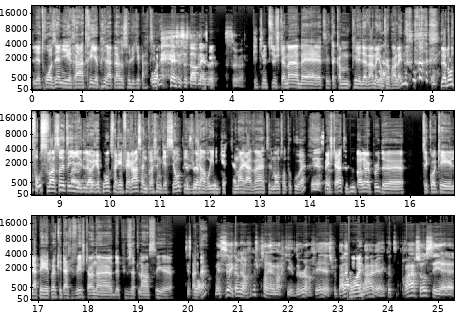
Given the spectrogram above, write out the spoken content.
Le troisième, il est rentré, il a pris la place de celui qui est parti. Ouais, c'est ça, c'est en plein ça. Sûr. Puis tu veux-tu justement, ben, tu as comme pris les devants, mais il n'y a aucun problème. le monde font souvent ça, tu sais, leur réponse fait référence à une prochaine question, puis vu que j'ai envoyé le questionnaire avant, le monde sont au courant. Mais justement, tu veux nous parler un peu de, tu sais quoi, qui est la péripreuve qui est arrivée justement depuis que vous êtes lancé euh, là-dedans? Mais c'est ça, et comme en fait, moi, je pense qu'on avait marqué deux, en fait. Je peux te parler à la Ouais. première. euh, Écoute, première chose, c'est euh,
